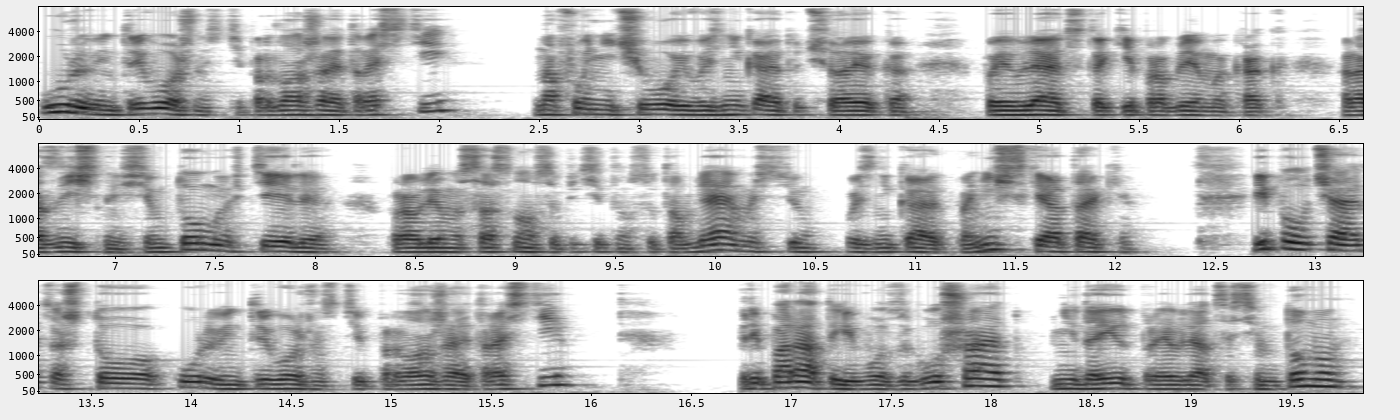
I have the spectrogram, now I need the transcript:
уровень тревожности продолжает расти, на фоне чего и возникают у человека, появляются такие проблемы, как различные симптомы в теле, проблемы со сном, с аппетитом, с утомляемостью, возникают панические атаки. И получается, что уровень тревожности продолжает расти, препараты его заглушают, не дают проявляться симптомам.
